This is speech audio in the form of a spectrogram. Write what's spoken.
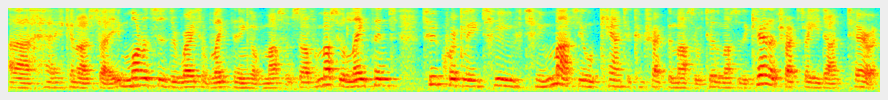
uh, how can I say, it monitors the rate of lengthening of muscle. So if a muscle lengthens too quickly, too too much, it will counter-contract the muscle, tell the muscle to counter-contract so you don't tear it.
